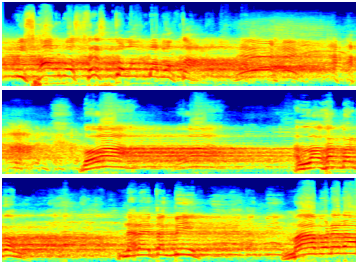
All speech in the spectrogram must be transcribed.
আপনি সর্বশ্রেষ্ঠ লম্বা বক্তা। বাবা আল্লাহ আকবর কন। নারায় তাকবীর। মা বোনেরা,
